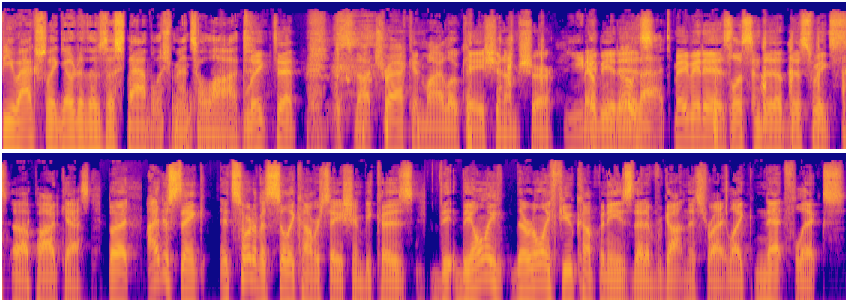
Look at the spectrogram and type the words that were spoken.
you actually go to those establishments a lot. LinkedIn, it's not tracking my location. I'm sure. Maybe it is. That. Maybe it is. Listen to this week's uh, podcast. But I just think it's sort of a silly conversation because the the only there are only few companies that have gotten this right, like Netflix.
